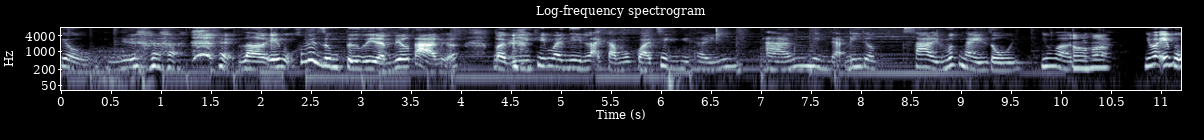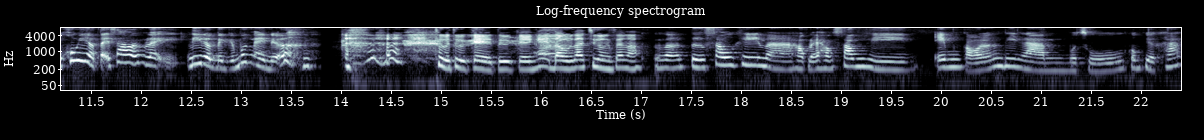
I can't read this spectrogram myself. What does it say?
kiểu như giờ em cũng không biết dùng từ gì để miêu tả nữa. Bởi vì khi mà nhìn lại cả một quá trình thì thấy à mình đã đi được xa đến mức này rồi. Nhưng mà uh-huh. nhưng mà em cũng không hiểu tại sao em lại đi được đến cái mức này nữa. Thử thử kể từ cái ngày đầu ra trường xem nào. Vâng từ sau khi mà học đại học xong thì em có đi làm một số công việc khác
